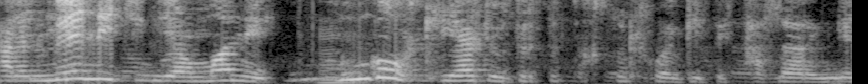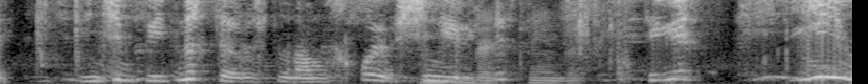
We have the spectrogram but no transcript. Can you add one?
харин managing your money мөнгөө хүртэл яаж удирдах зохицуулах вэ гэдэг талаар ингээд эн чинь биднэрт зориулсан ном гэхгүй юу шинэ иргэдэд. Тэгээд ийм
